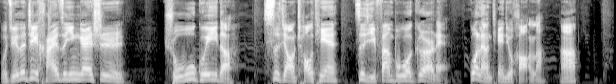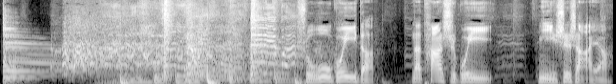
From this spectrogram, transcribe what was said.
我觉得这孩子应该是属乌龟的，四脚朝天，自己翻不过个儿来，过两天就好了啊。属乌龟的，那他是龟，你是啥呀？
